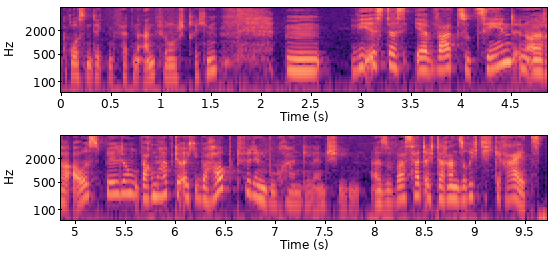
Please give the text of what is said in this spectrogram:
großen, dicken, fetten Anführungsstrichen. Ähm, wie ist das? Ihr wart zu zehnt in eurer Ausbildung. Warum habt ihr euch überhaupt für den Buchhandel entschieden? Also was hat euch daran so richtig gereizt?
